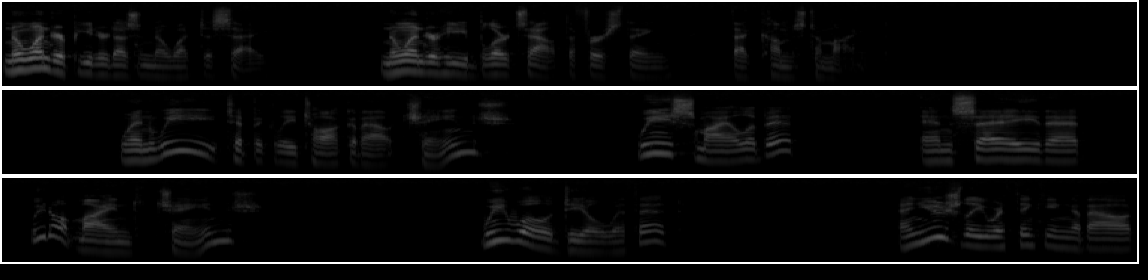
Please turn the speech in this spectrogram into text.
No wonder Peter doesn't know what to say. No wonder he blurts out the first thing that comes to mind. When we typically talk about change, we smile a bit and say that we don't mind change. We will deal with it. And usually we're thinking about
